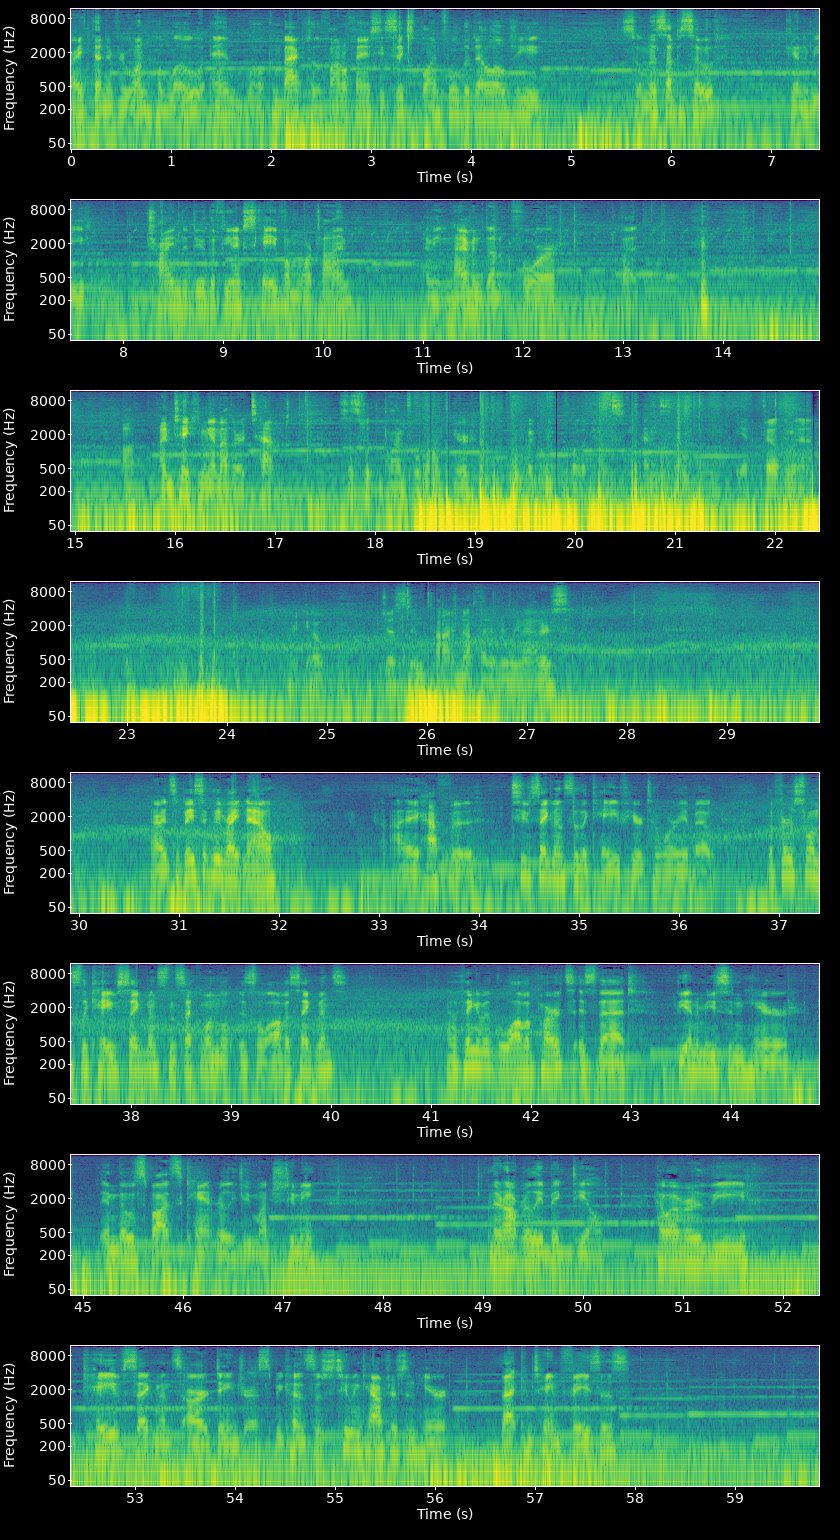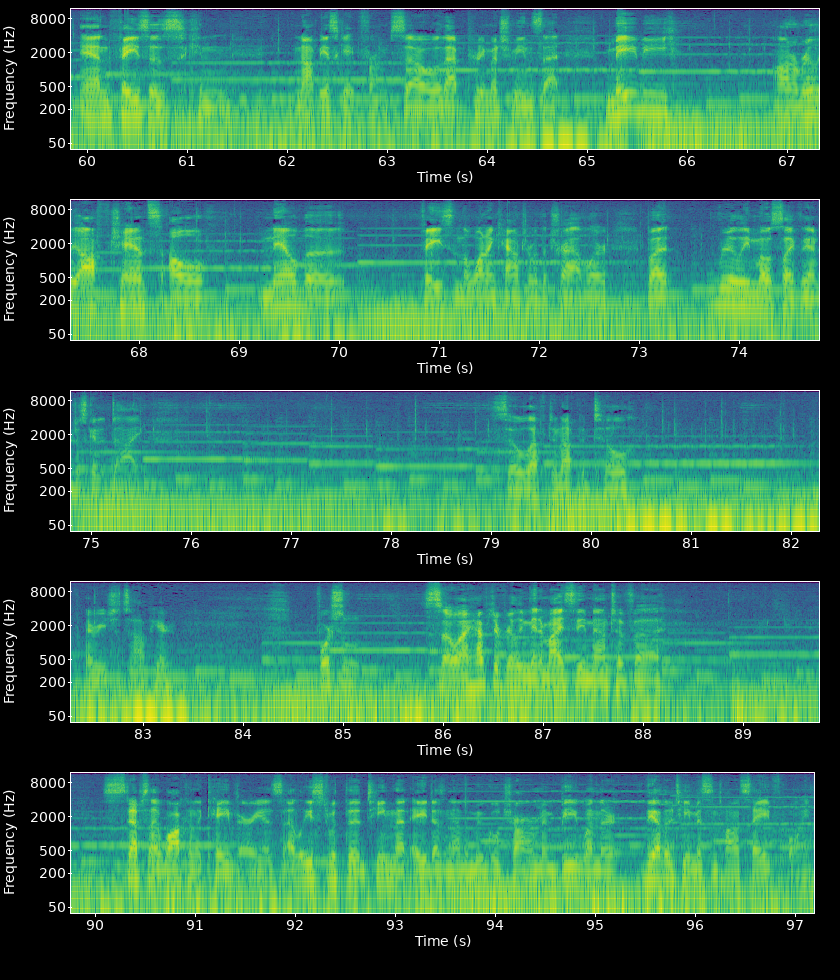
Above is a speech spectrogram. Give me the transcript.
Alright then everyone, hello and welcome back to the Final Fantasy VI Blindfolded LLG. So in this episode, gonna be trying to do the Phoenix Cave one more time. I mean, I haven't done it before, but uh, I'm taking another attempt. So let's put the blindfold on here quickly before the cutscene ends. Yeah, failing that. There we go. Just in time, not that it really matters. Alright, so basically right now, I have uh, two segments of the cave here to worry about. The first one's the cave segments, and the second one is the lava segments. And the thing about the lava parts is that the enemies in here, in those spots, can't really do much to me. They're not really a big deal. However, the cave segments are dangerous because there's two encounters in here that contain phases and phases can not be escaped from. So that pretty much means that maybe on a really off chance I'll nail the phase in the one encounter with the Traveler, but really most likely I'm just gonna die. So left and up until I reach the top here. Fortunately, so I have to really minimize the amount of uh, steps I walk in the cave areas, at least with the team that A doesn't have the Moogle Charm, and B when they're, the other team isn't on a save point.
